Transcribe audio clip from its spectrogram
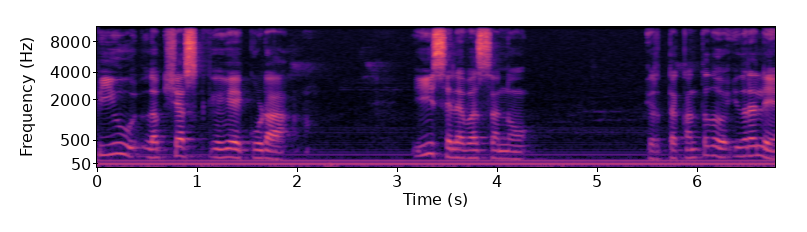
ಪಿ ಯು ಲಕ್ಷರ್ಸ್ಗೆ ಕೂಡ ಈ ಸಿಲೆಬಸ್ಸನ್ನು ಇರ್ತಕ್ಕಂಥದ್ದು. ಇದರಲ್ಲಿ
